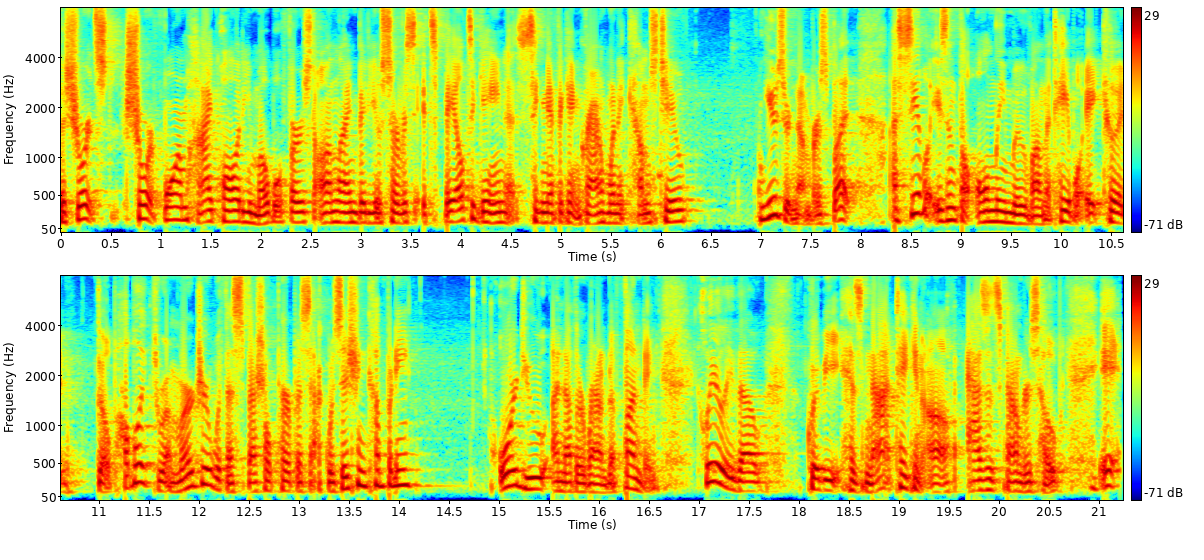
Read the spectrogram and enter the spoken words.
The short, short form, high quality mobile first online video service, it's failed to gain significant ground when it comes to user numbers, but a sale isn't the only move on the table. It could go public through a merger with a special purpose acquisition company or do another round of funding. Clearly, though, Quibi has not taken off as its founders hoped. It,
